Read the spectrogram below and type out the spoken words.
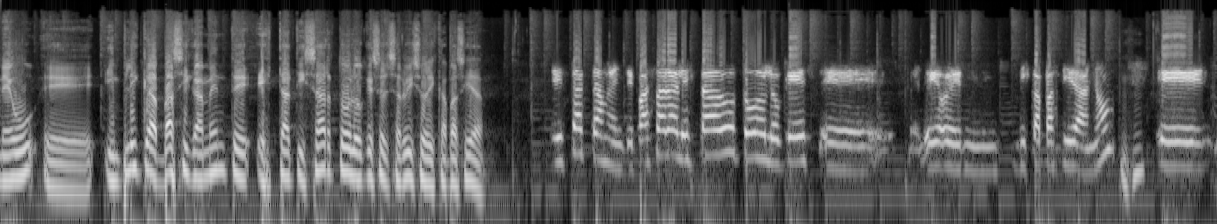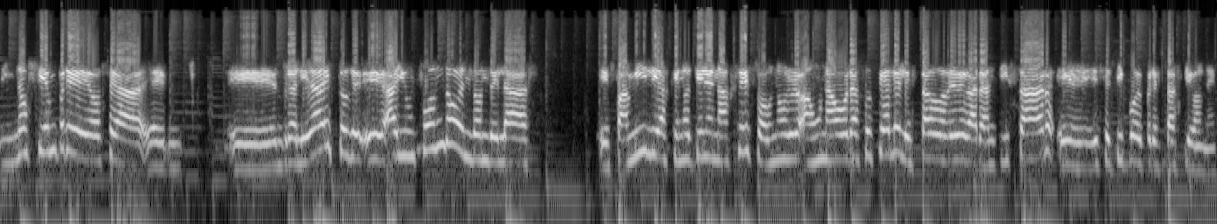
DNU eh, implica básicamente estatizar todo lo que es el servicio de discapacidad. Exactamente, pasar al Estado todo lo que es eh, eh, discapacidad, ¿no? Eh, y no siempre, o sea, eh, eh, en realidad esto de- hay un fondo en donde las eh, familias que no tienen acceso a, un a una obra social, el Estado debe garantizar eh, ese tipo de prestaciones.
